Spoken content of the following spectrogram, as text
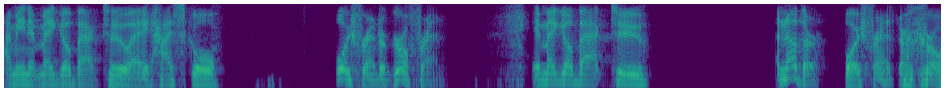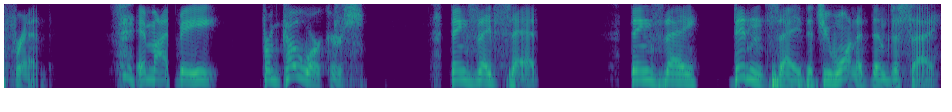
I mean, it may go back to a high school boyfriend or girlfriend. It may go back to another boyfriend or girlfriend. It might be from coworkers, things they've said, things they didn't say that you wanted them to say,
